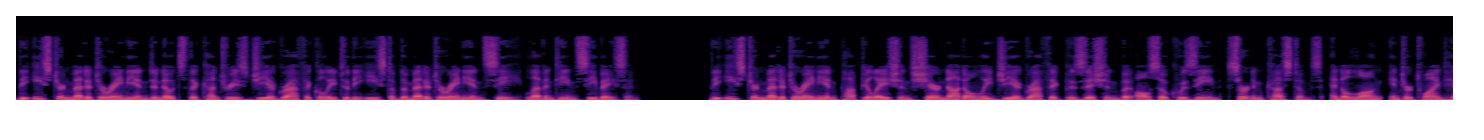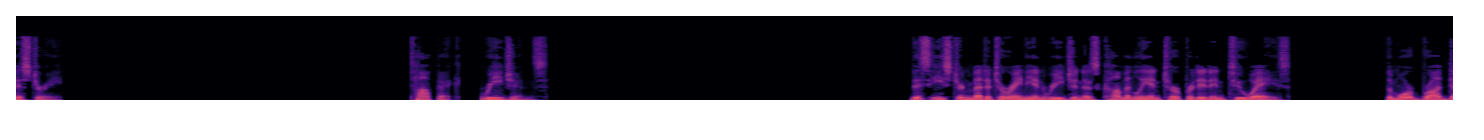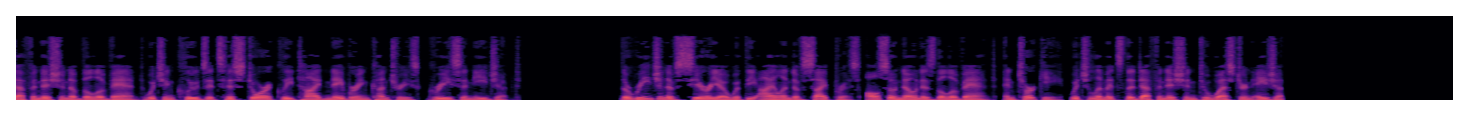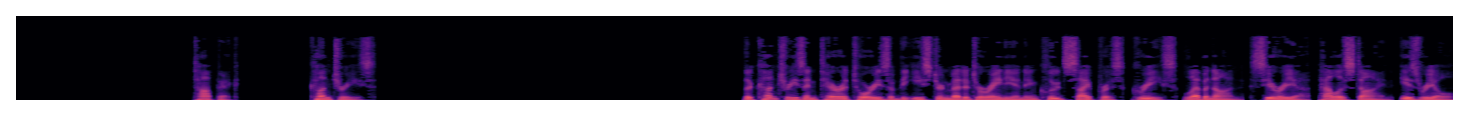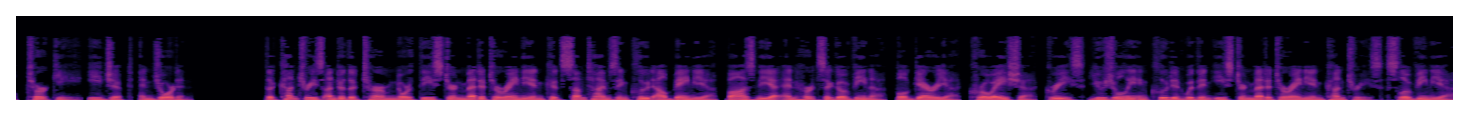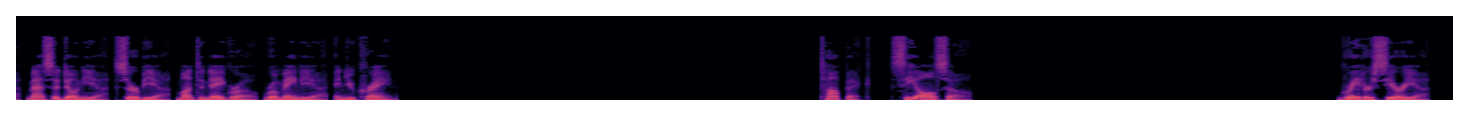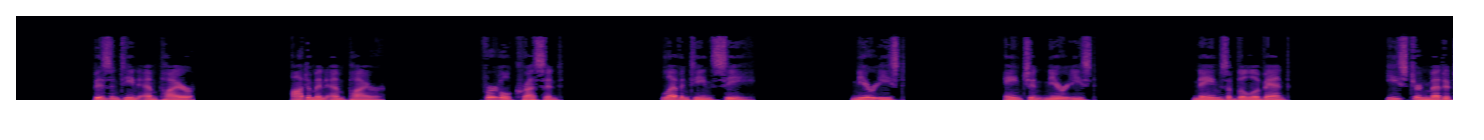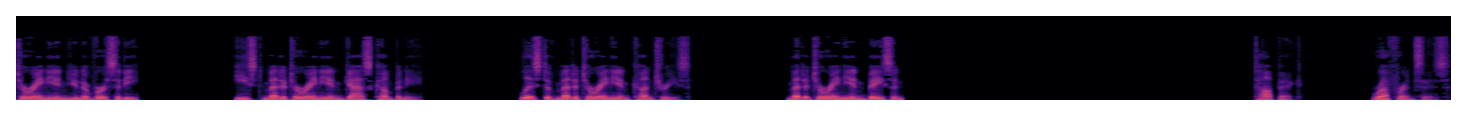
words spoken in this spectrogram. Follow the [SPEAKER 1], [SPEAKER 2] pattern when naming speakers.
[SPEAKER 1] The Eastern Mediterranean denotes the countries geographically to the east of the Mediterranean Sea Levantine Seabasin. The Eastern Mediterranean populations share not only geographic position but also cuisine, certain customs, and a long, intertwined history. Regions This Eastern Mediterranean region is commonly interpreted in two ways. The more broad definition of the Levant which includes its historically tied neighboring countries, Greece and Egypt. The region of Syria with the island of Cyprus also known as the Levant, and Turkey, which limits the definition to Western Asia Countries The countries and territories of the Eastern Mediterranean include Cyprus, Greece, Lebanon, Syria, Palestine, Israel, Turkey, Egypt, and Jordan. The countries under the term Northeastern Mediterranean could sometimes include Albania, Bosnia and Herzegovina, Bulgaria, Croatia, Greece usually included within Eastern Mediterranean countries Slovenia, Macedonia, Serbia, Montenegro, Romania, and Ukraine. See also. Greater Syria. Byzantine Empire. Ottoman Empire. Fertile Crescent. Levantine Sea. Near East. Ancient Near East. Names of the Levant. Eastern Mediterranean University. East Mediterranean Gas Company. List of Mediterranean countries. Mediterranean Basin References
